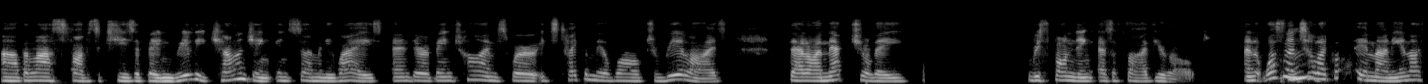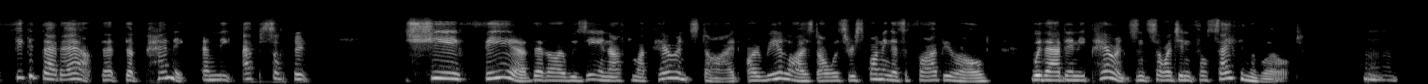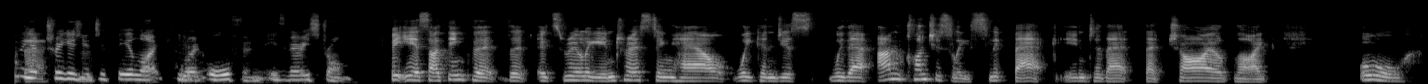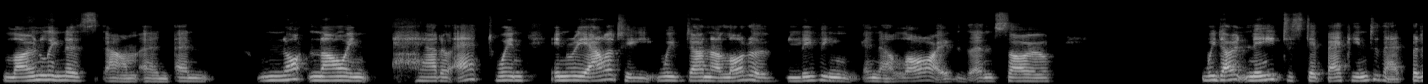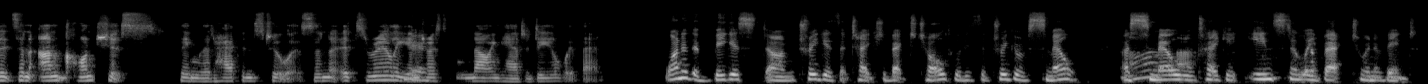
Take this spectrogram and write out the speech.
Uh, the last five or six years have been really challenging in so many ways. And there have been times where it's taken me a while to realize that I'm actually responding as a five year old. And it wasn't mm. until I got their money and I figured that out that the panic and the absolute sheer fear that I was in after my parents died, I realized I was responding as a five year old without any parents. And so I didn't feel safe in the world. Mm. Something that triggers you to feel like you're an orphan is very strong. But yes, I think that that it's really interesting how we can just without unconsciously slip back into that that childlike oh loneliness um, and and not knowing how to act when in reality we've done a lot of living in our lives and so we don't need to step back into that, but it's an unconscious thing that happens to us. And it's really yeah. interesting knowing how to deal with that. One of the biggest um, triggers that takes you back to childhood is the trigger of smell. A ah. smell will take you instantly back to an event,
